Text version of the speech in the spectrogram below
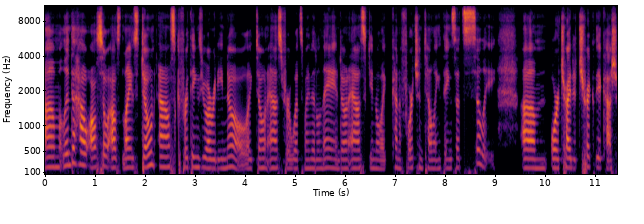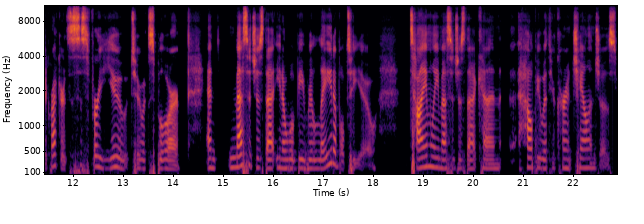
Um, Linda Howe also outlines don't ask for things you already know. Like, don't ask for what's my middle name. Don't ask, you know, like kind of fortune telling things. That's silly. Um, or try to trick the Akashic Records. This is for you to explore and messages that, you know, will be relatable to you, timely messages that can help you with your current challenges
